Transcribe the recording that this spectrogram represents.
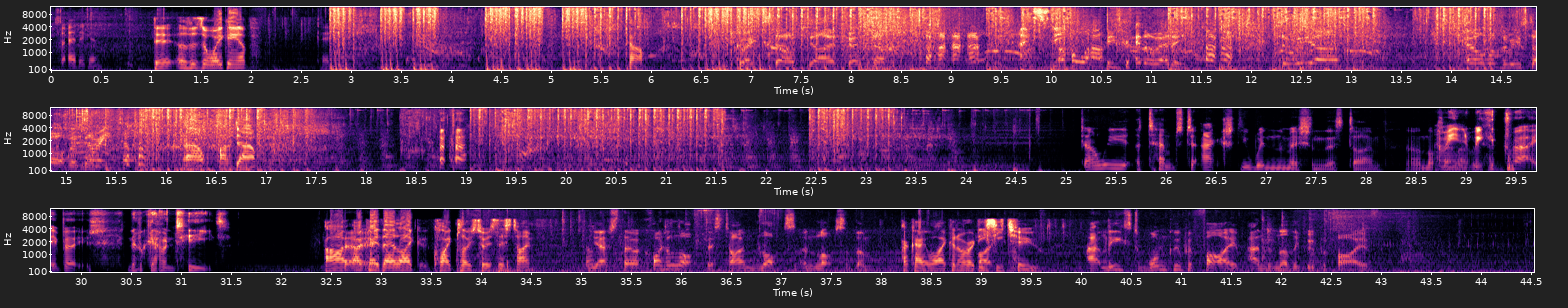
It's Ed again. The others are waking up. Okay. Oh, Great stuff, guys. Great stuff. Oh wow, he's dead already. so we uh, everyone wants to restart this. Sorry. One. tough. ow, I'm down. Can we attempt to actually win the mission this time? I'm not I mean, that we could try, but no guarantees. Uh, Okay. okay, they're like quite close to us this time. Yes, there are quite a lot this time. Lots and lots of them. Okay, well I can already Right. see two. At least one group of five and another group of five.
